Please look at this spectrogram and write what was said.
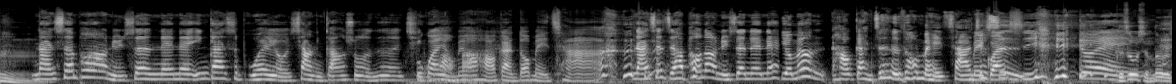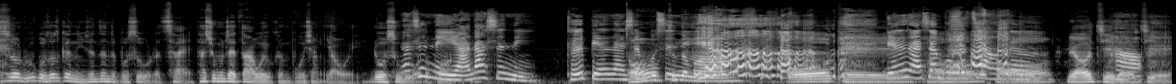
嗯、男生碰到女生的内内，应该是不会有像你刚刚说的那种情况。不管有没有好感都没差。男生只要碰到女生内内，有没有好感真的都没差，没关系。对。可是我想到的是说，如果说这个女生真的不是我的菜，她胸部再大，我也可能不会想要哎。如果是我，那是你呀、啊，那是你。可是别的男生不是你，别的男生不是这样的。了解了解。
